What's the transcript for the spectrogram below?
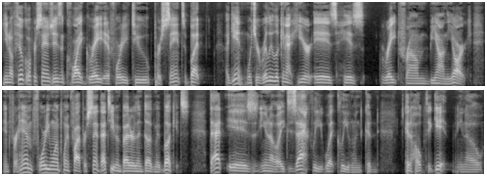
You know, field goal percentage isn't quite great at 42%, but again, what you're really looking at here is his rate from beyond the arc. And for him, 41.5%, that's even better than Doug McBuckets. That is, you know, exactly what Cleveland could could hope to get, you know.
